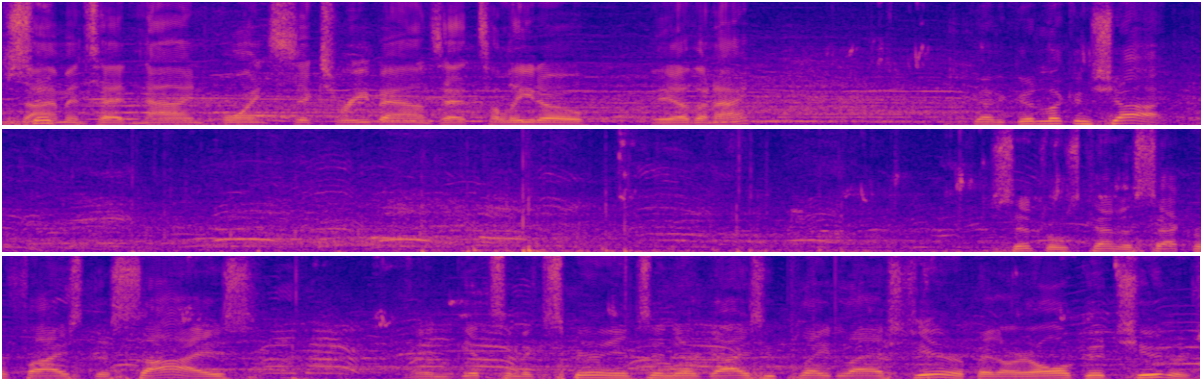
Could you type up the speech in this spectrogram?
Simons had 9.6 rebounds at Toledo the other night. Got a good looking shot. Central's kind of sacrificed the size and get some experience in their guys who played last year, but are all good shooters.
